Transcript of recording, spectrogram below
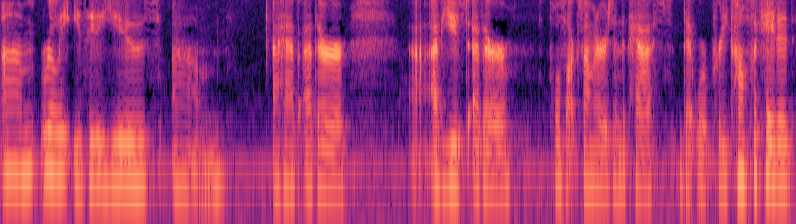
um, really easy to use. Um, I have other, uh, I've used other pulse oximeters in the past that were pretty complicated.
